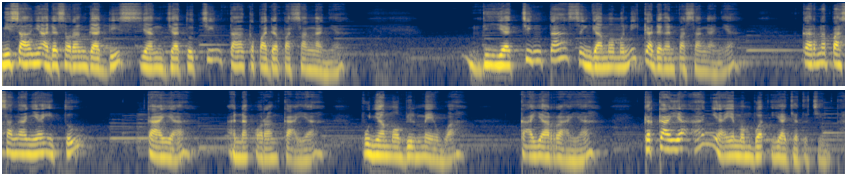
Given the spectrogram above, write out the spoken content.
Misalnya ada seorang gadis yang jatuh cinta kepada pasangannya. Dia cinta sehingga mau menikah dengan pasangannya karena pasangannya itu kaya, anak orang kaya, punya mobil mewah, kaya raya, kekayaannya yang membuat ia jatuh cinta.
